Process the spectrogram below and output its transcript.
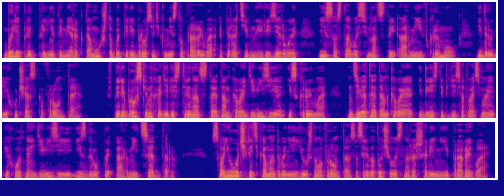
были предприняты меры к тому, чтобы перебросить к месту прорыва оперативные резервы из состава 17-й армии в Крыму и других участков фронта. В переброске находились 13-я танковая дивизия из Крыма, 9-я танковая и 258-я пехотная дивизии из группы армий «Центр». В свою очередь, командование Южного фронта сосредоточилось на расширении прорыва –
